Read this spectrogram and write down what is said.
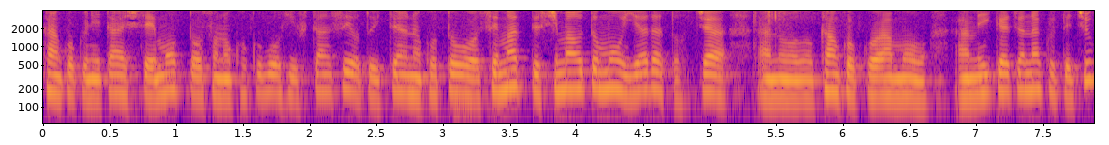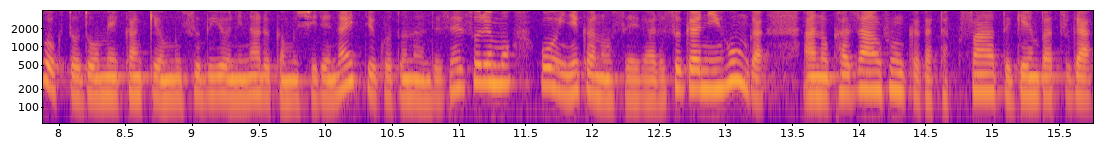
韓国に対してもっとその国防費負担せよといったようなことを迫ってしまうともう嫌だと。じゃああの韓国はもうアメリカじゃなくて中国と同盟関係を結ぶようになるかもしれないということなんですね。それも大いに可能性がある。それから日本があの火山噴火がたくさんあって原発が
